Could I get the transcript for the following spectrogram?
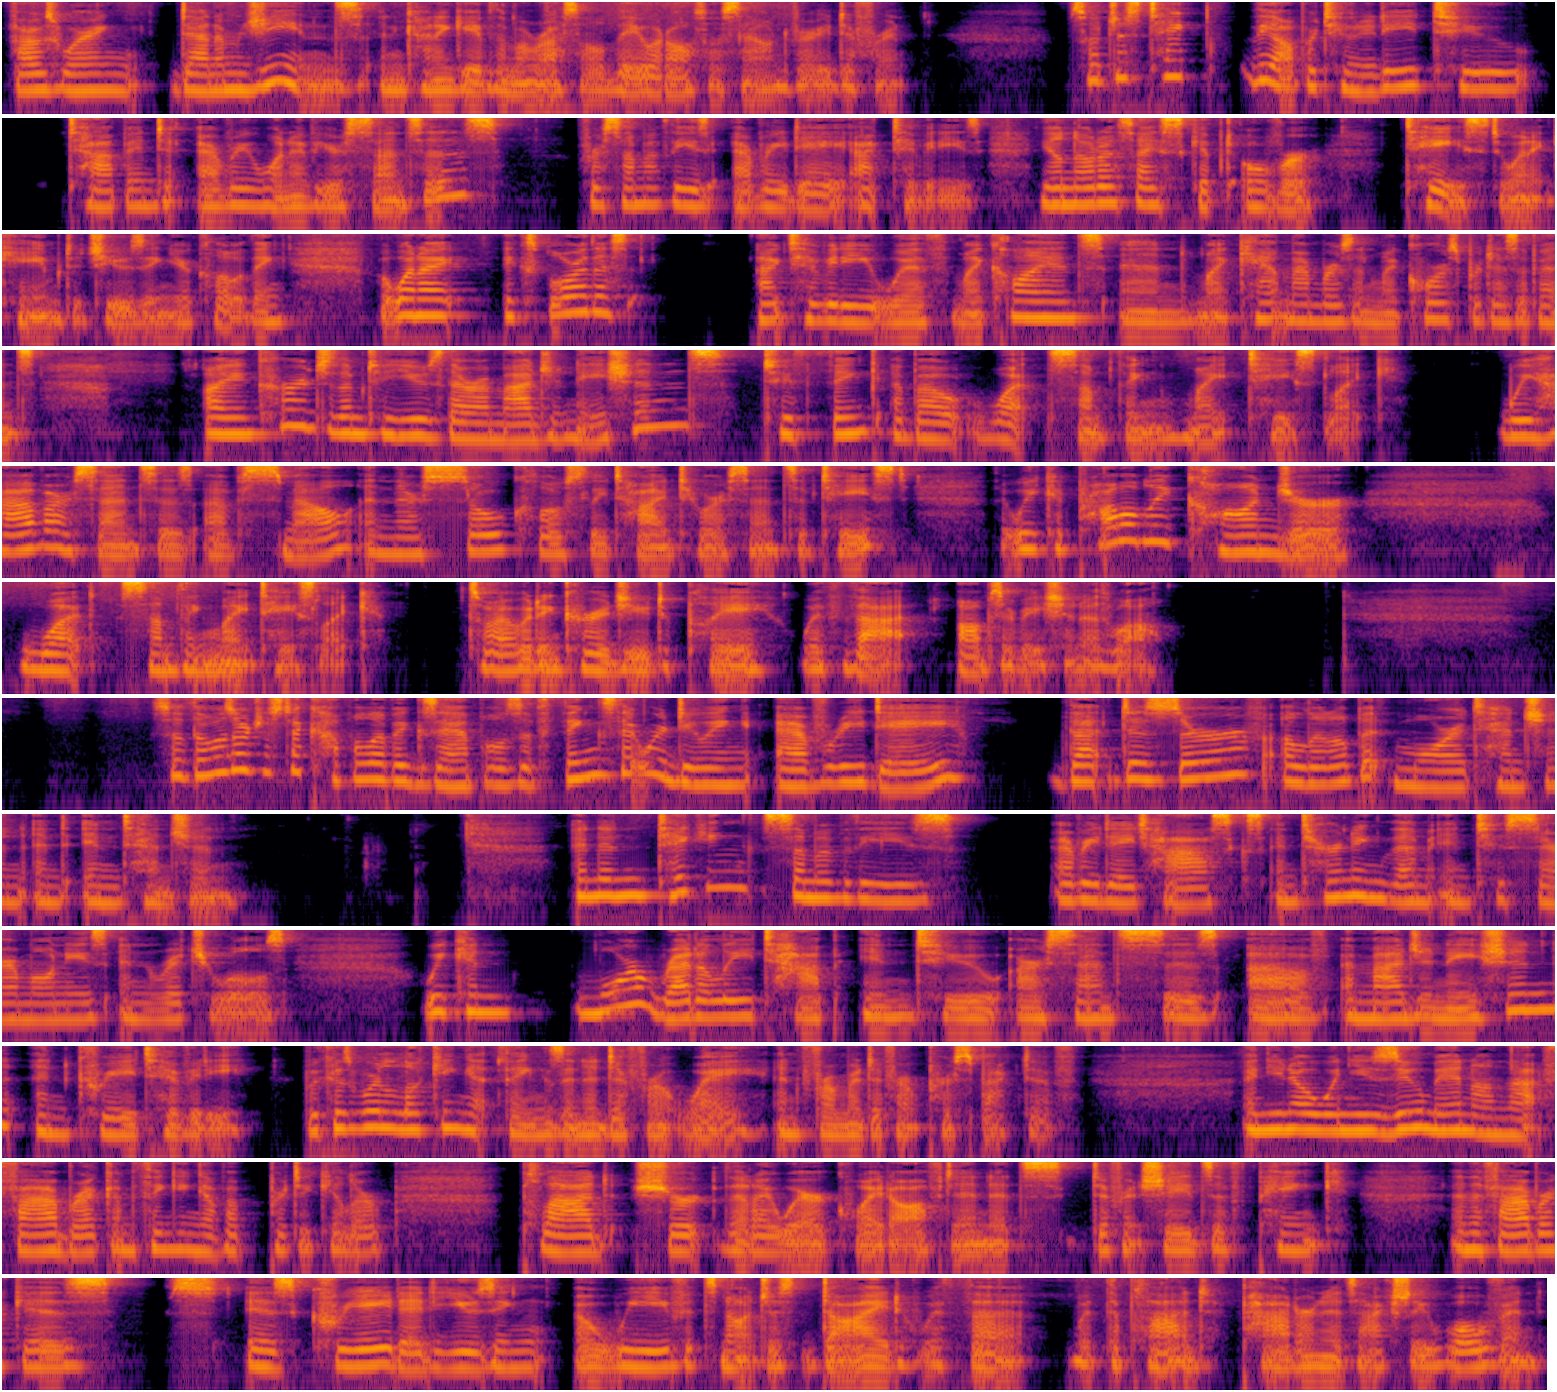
If I was wearing denim jeans and kind of gave them a rustle, they would also sound very different. So just take the opportunity to tap into every one of your senses for some of these everyday activities. You'll notice I skipped over taste when it came to choosing your clothing. But when I explore this activity with my clients and my camp members and my course participants, I encourage them to use their imaginations to think about what something might taste like. We have our senses of smell, and they're so closely tied to our sense of taste that we could probably conjure what something might taste like. So I would encourage you to play with that observation as well. So, those are just a couple of examples of things that we're doing every day that deserve a little bit more attention and intention. And in taking some of these everyday tasks and turning them into ceremonies and rituals, we can more readily tap into our senses of imagination and creativity because we're looking at things in a different way and from a different perspective. And you know, when you zoom in on that fabric, I'm thinking of a particular plaid shirt that I wear quite often. It's different shades of pink and the fabric is is created using a weave. It's not just dyed with the with the plaid pattern. It's actually woven.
